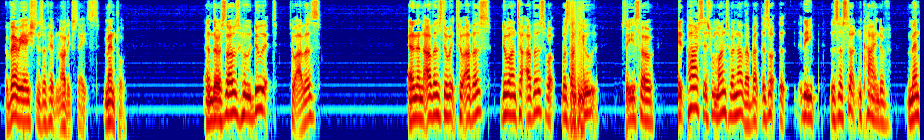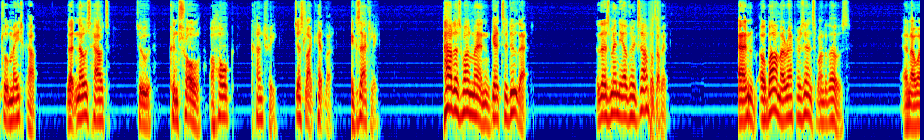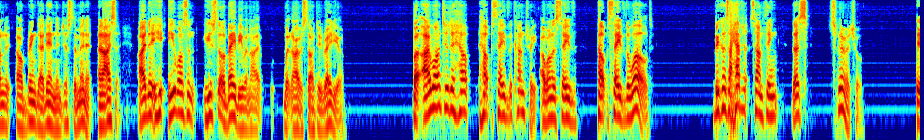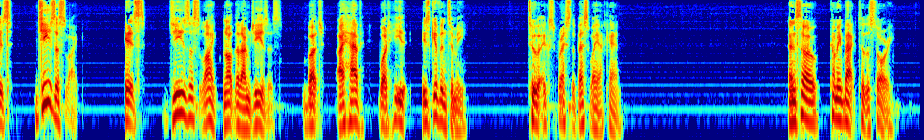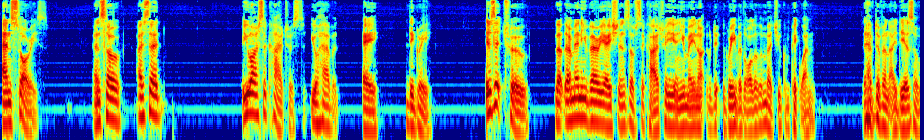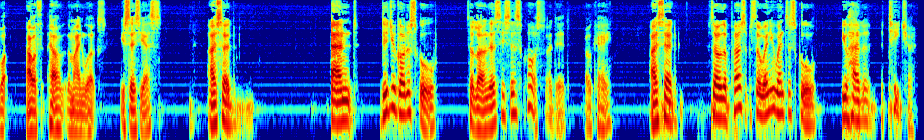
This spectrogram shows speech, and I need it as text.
variations of hypnotic states, mental. And there's those who do it to others, and then others do it to others, do unto others what was done to you. See, so it passes from one to another, but there's a, the, there's a certain kind of mental makeup that knows how to, to control a whole country, just like Hitler. Exactly. How does one man get to do that? There's many other examples of it. And Obama represents one of those. And I want to, I'll bring that in in just a minute. And I said, I he, he wasn't he's still a baby when I when I was starting radio. But I wanted to help help save the country. I want to save help save the world. Because I have something that's spiritual. It's Jesus like. It's Jesus like. Not that I'm Jesus, but I have what He is given to me to express the best way I can. And so, coming back to the story and stories, and so I said, You are a psychiatrist, you have a degree. Is it true that there are many variations of psychiatry, and you may not agree with all of them, but you can pick one? They have different ideas of what how how the mind works. He says yes. I said, and did you go to school to learn this? He says, of course I did. Okay. I said, so the person, so when you went to school, you had a, a teacher.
